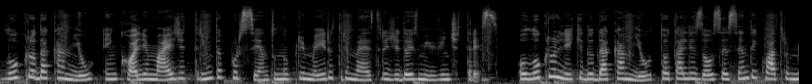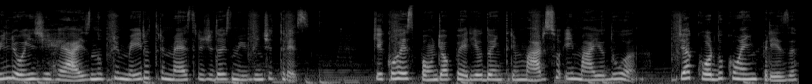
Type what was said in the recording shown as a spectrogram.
lucro da Camil encolhe mais de 30% no primeiro trimestre de 2023. O lucro líquido da Camil totalizou 64 milhões de reais no primeiro trimestre de 2023, que corresponde ao período entre março e maio do ano. De acordo com a empresa,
